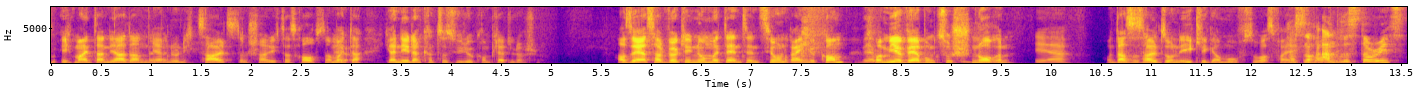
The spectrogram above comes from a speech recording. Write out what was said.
ich, ich meinte dann, ja, dann, Ja. wenn du nicht zahlst, dann schneide ich das raus. Dann Ja. meinte er, ja, nee, dann kannst du das Video komplett löschen. Also er ist halt wirklich nur mit der Intention reingekommen, bei Werbung. mir Werbung zu schnorren. ja. Und das ist halt so ein ekliger Move, sowas feier Hast du noch andere Stories?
